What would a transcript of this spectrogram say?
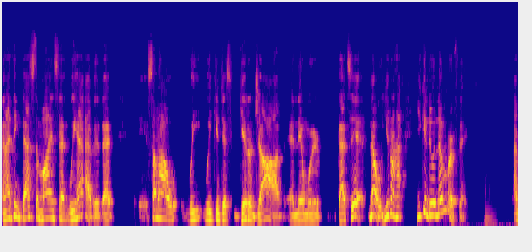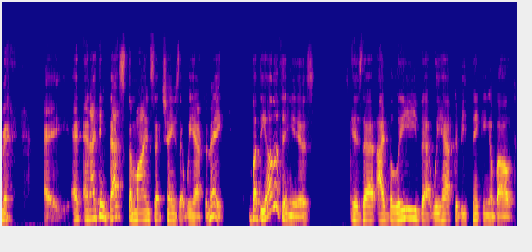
And I think that's the mindset we have that somehow we we can just get a job and then we're that's it. No, you don't have you can do a number of things. Hmm. I mean, and, and I think that's the mindset change that we have to make. But the other thing is, is that I believe that we have to be thinking about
